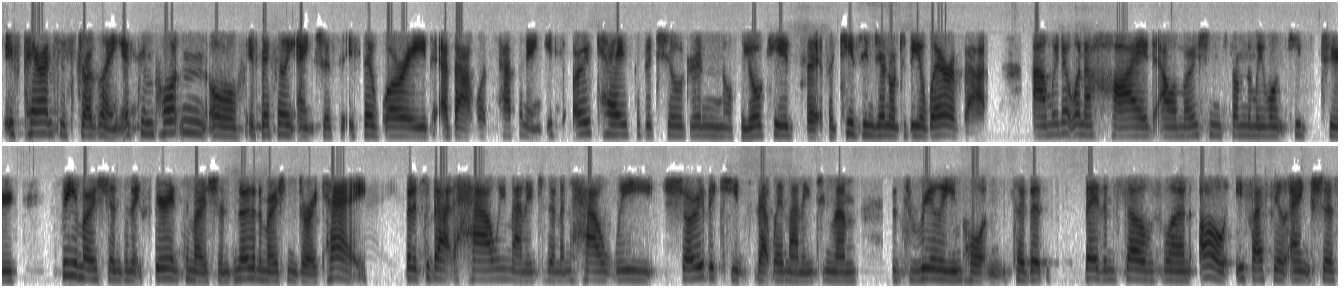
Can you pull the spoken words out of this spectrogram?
If parents are struggling, it's important, or if they're feeling anxious, if they're worried about what's happening, it's okay for the children or for your kids, for, kids in general, to be aware of that. Um, we don't want to hide our emotions from them. We want kids to see emotions and experience emotions, know that emotions are okay. But it's about how we manage them and how we show the kids that we're managing them that's really important so that they themselves learn, oh, if I feel anxious,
